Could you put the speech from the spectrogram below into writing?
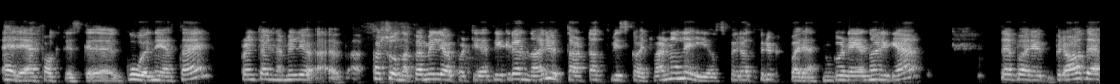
dette er faktisk uh, gode nyheter. Blant miljø, personer fra Miljøpartiet De Grønne har uttalt at vi skal ikke være noe lei oss for at fruktbarheten går ned i Norge. Det er bare bra. Det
